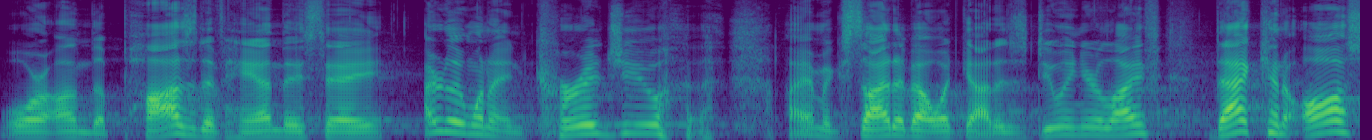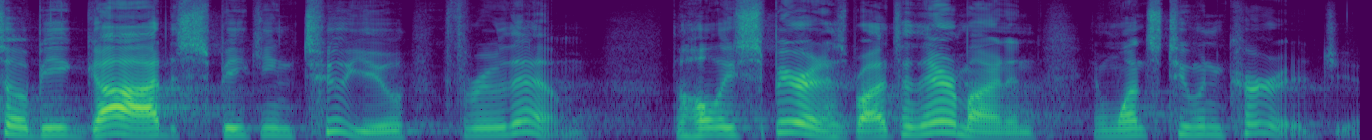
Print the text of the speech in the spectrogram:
or on the positive hand, they say, I really want to encourage you. I am excited about what God is doing in your life. That can also be God speaking to you through them. The Holy Spirit has brought it to their mind and, and wants to encourage you.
